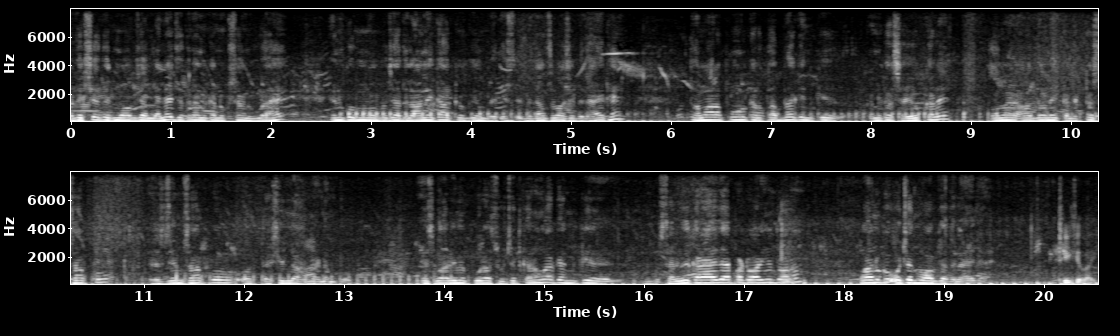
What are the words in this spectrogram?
अधिक से अधिक मुआवजा मिले जितना इनका नुकसान हुआ है। इनको मुआवजा दिलाने का, क्योंकि हम विधानसभा से विधायक हैं। तो हमारा पूर्ण कर्तव्य है कि इनके इनका सहयोग करें। और मैं आदरणीय कलेक्टर साहब को, एसडीएम साहब को और तहसीलदार मैडम को इस बारे में पूरा सूचित करूँगा कि इनके सर्वे कराया जाए पटवारियों द्वारा और इनको उचित मुआवजा दिलाया जाए। ठीक है भाई।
